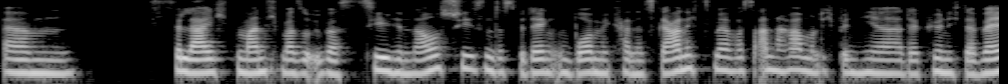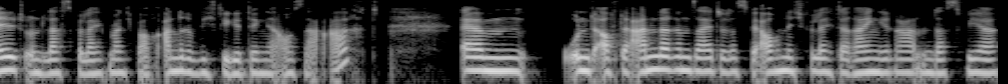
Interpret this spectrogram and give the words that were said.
ähm, vielleicht manchmal so übers Ziel hinausschießen, dass wir denken, boah, mir kann jetzt gar nichts mehr was anhaben und ich bin hier der König der Welt und lasse vielleicht manchmal auch andere wichtige Dinge außer Acht. Ähm, und auf der anderen Seite, dass wir auch nicht vielleicht da reingeraten, dass wir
